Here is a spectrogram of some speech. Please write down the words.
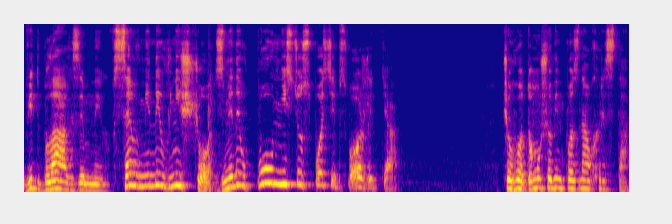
від благ земних, все вмінив в ніщо, змінив повністю спосіб свого життя. Чого? Тому що він познав Христа.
